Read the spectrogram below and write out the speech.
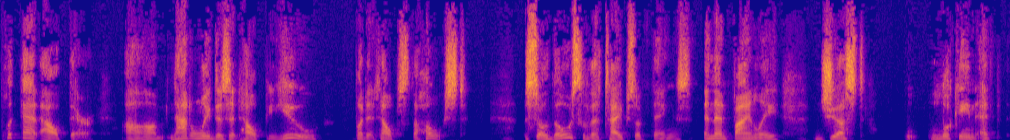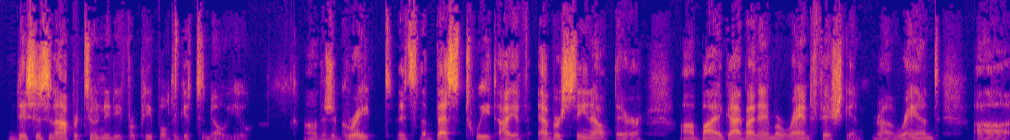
put that out there. Um, not only does it help you, but it helps the host. So those are the types of things. And then finally, just looking at this is an opportunity for people to get to know you. Uh, there's a great, it's the best tweet I have ever seen out there uh, by a guy by the name of Rand Fishkin. Uh, Rand uh,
